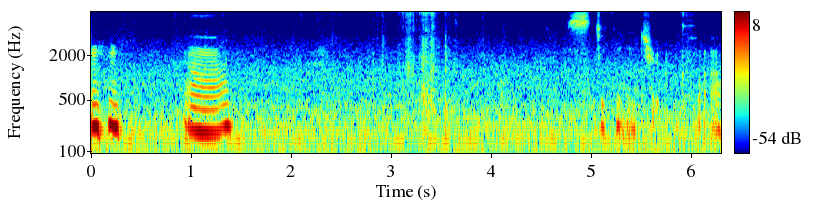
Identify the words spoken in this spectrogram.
Mm-hmm. Aww. Sticking to cloth.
